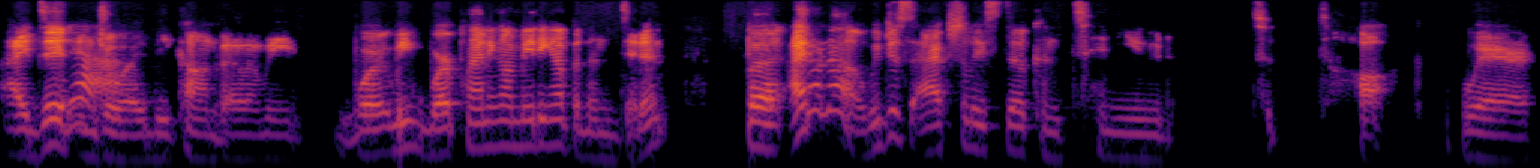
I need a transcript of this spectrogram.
I did Yeah. enjoy the convo, and we were we were planning on meeting up, but then didn't. But I don't know. We just actually still continued to talk. Where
